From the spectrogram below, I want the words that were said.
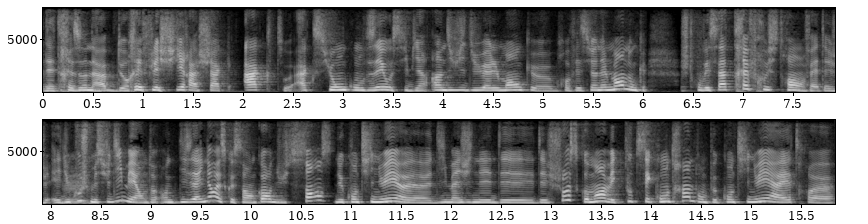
d'être raisonnable, de réfléchir à chaque acte, action qu'on faisait aussi bien individuellement que professionnellement. Donc, je trouvais ça très frustrant en fait. Et, du coup, mm. je me suis dit, mais en, tant que designer, est-ce que ça a encore du sens de continuer d'imaginer des, des, choses? Comment, avec toutes ces contraintes, on peut continuer à être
